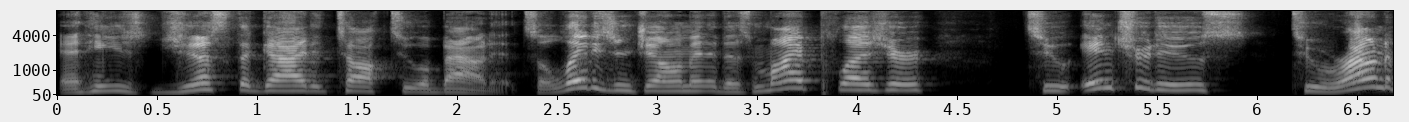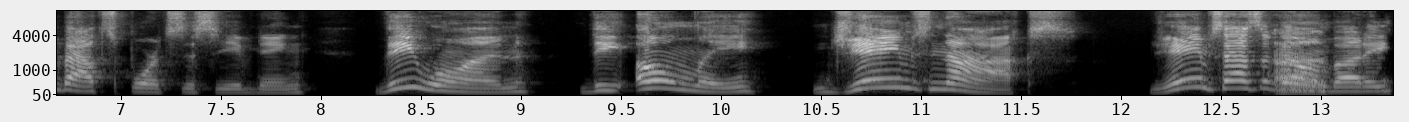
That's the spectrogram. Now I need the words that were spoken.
and he's just the guy to talk to about it. So, ladies and gentlemen, it is my pleasure to introduce to Roundabout Sports this evening the one, the only James Knox. James, how's it going, uh, buddy?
